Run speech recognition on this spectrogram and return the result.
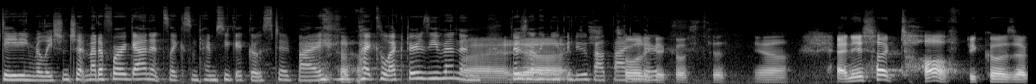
dating relationship metaphor again. It's like sometimes you get ghosted by by collectors even, and uh, there's yeah, nothing you can do about that totally either. get ghosted. Yeah, and it's like tough because uh,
